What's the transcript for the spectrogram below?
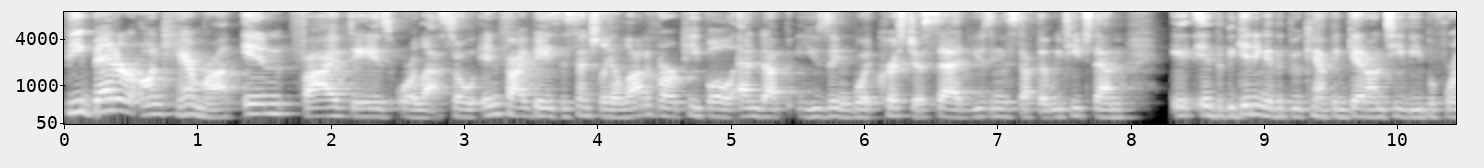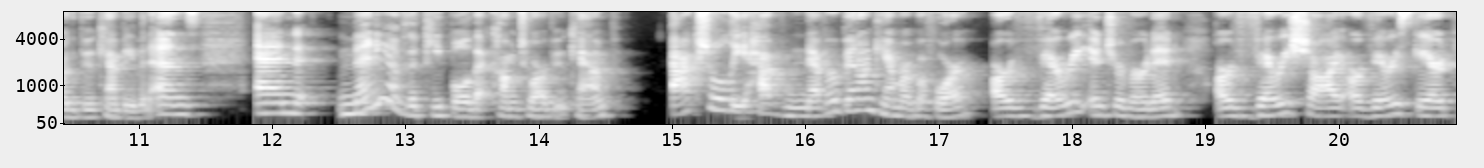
be better on camera in five days or less. So in five days, essentially, a lot of our people end up using what Chris just said, using the stuff that we teach them at the beginning of the boot camp and get on TV before the boot camp even ends. And many of the people that come to our boot camp actually have never been on camera before, are very introverted, are very shy, are very scared,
